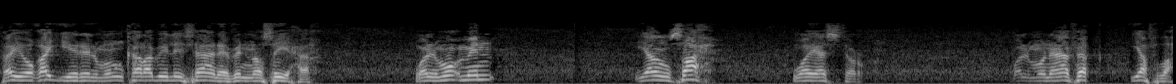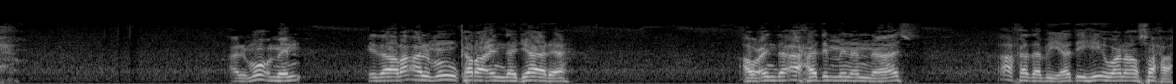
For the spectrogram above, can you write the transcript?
فيغير المنكر بلسانه بالنصيحة. والمؤمن ينصح ويستر. والمنافق يفضح. المؤمن إذا رأى المنكر عند جاره أو عند أحد من الناس أخذ بيده وناصحه.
